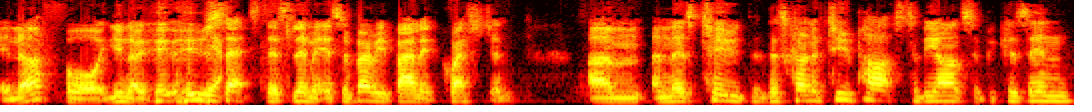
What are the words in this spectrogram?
enough, or you know, who who Yeah. sets this limit? It's a very valid question, um, and there's two. There's kind of two parts to the answer because in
